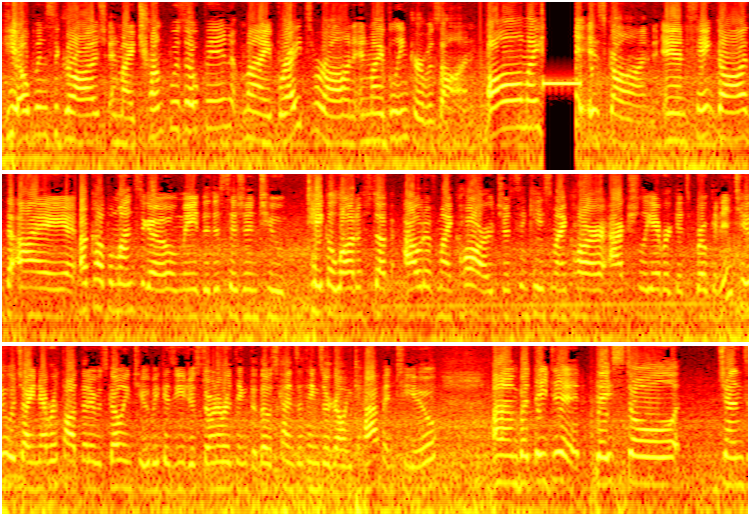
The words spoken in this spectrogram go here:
He opens the garage and my trunk was open, my brights were on, and my blinker was on. All my is gone and thank god that i a couple months ago made the decision to take a lot of stuff out of my car just in case my car actually ever gets broken into which i never thought that it was going to because you just don't ever think that those kinds of things are going to happen to you um, but they did they stole Jens'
